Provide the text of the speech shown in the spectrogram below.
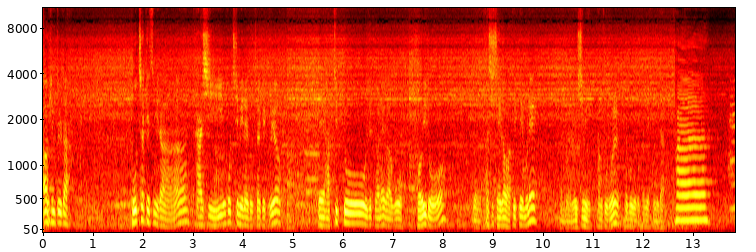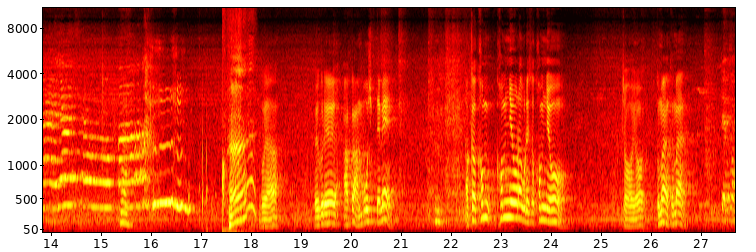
아 힘들다. 도착했습니다. 다시 호치민에 도착했고요. 네 앞집도 이제 변해가고 저희도 네, 다시 제가 왔기 때문에 한번 열심히 방송을 해보도록 하겠습니다. 하. 안녕하세요 오빠. 뭐야? 왜 그래? 아까 안 보고 싶다며? 아까 컴, 컴요라고 그랬어 컴요 저요? 그만 그만. không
